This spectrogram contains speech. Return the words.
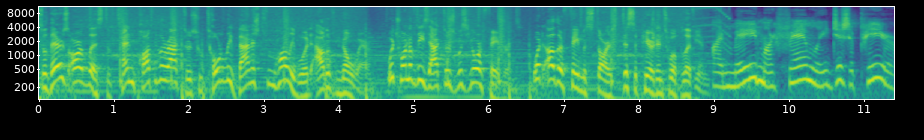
So there's our list of 10 popular actors who totally vanished from Hollywood out of nowhere. Which one of these actors was your favorite? What other famous stars disappeared into oblivion? I made my family disappear.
